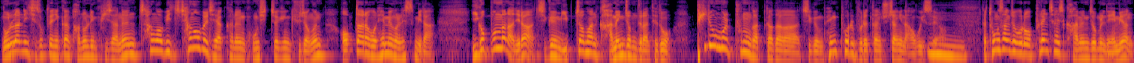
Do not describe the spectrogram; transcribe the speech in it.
논란이 지속되니까 반올림 피자는 창업이 창업을 제약하는 공식적인 규정은 없다라고 해명을 했습니다. 이것뿐만 아니라 지금 입점한 가맹점들한테도 필요 물품 갖다가 지금 횡포를 부렸다는 주장이 나오고 있어요. 음, 그러니까 통상적으로 프랜차이즈 가맹점을 내면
